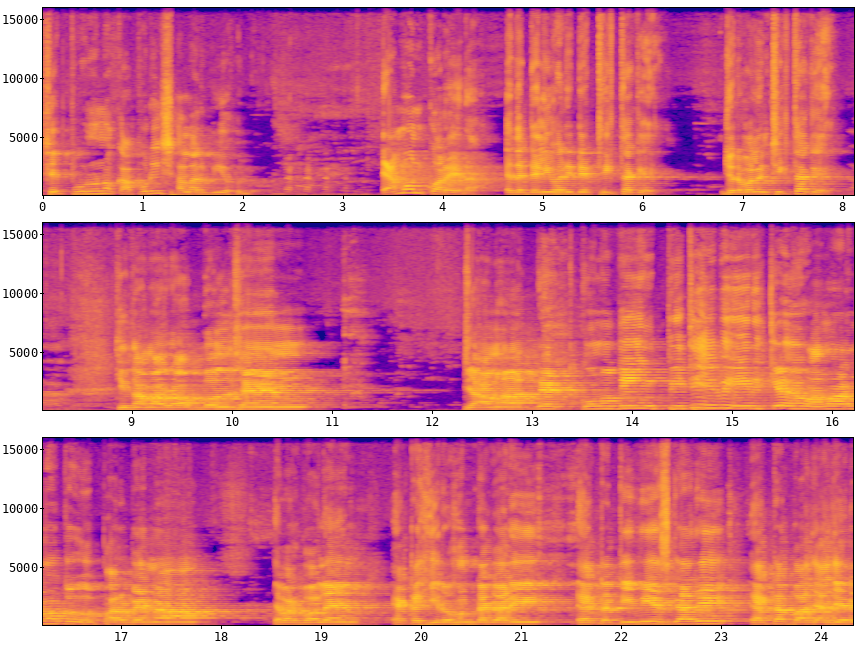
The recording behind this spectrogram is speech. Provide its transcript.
সেই পুরনো কাপড়েই শালার বিয়ে হলো। এমন করে এরা। এদের ডেলিভারি ডেট ঠিক থাকে? জোরে বলেন, ঠিক থাকে? কিন্তু আমার রব বলছেন যে আমার ডেট কোনোদিন পৃথিবীর কেউ আমার মতো পারবে না। এবার বলেন, একটা হিরো হন্ডা গাড়ি, একটা টিভিএস গাড়ি, একটা বাজাজের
